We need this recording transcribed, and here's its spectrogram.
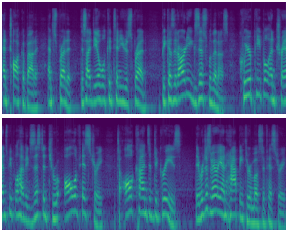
and talk about it and spread it. This idea will continue to spread because it already exists within us. Queer people and trans people have existed through all of history to all kinds of degrees. They were just very unhappy through most of history.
